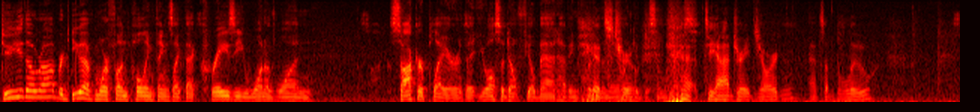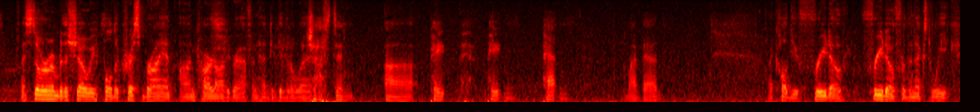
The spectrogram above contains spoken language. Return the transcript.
Do you though, Rob, or do you have more fun pulling things like that crazy one of one soccer player that you also don't feel bad having to put in It's the mail true. and give to someone else? DeAndre Jordan, that's a blue. I still remember the show we pulled a Kris Bryant on card autograph and had to give it away. Justin uh, Pay- Patton, my bad. I called you Frito, Frito for the next week.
